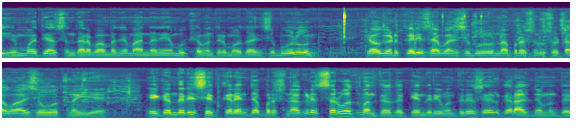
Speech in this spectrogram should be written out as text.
हिंमत या संदर्भामध्ये माननीय मुख्यमंत्री महोदयांशी बोलून किंवा गडकरी साहेबांशी बोलून हा प्रश्न सुटावा असे होत नाही आहे एकंदरीत शेतकऱ्यांच्या प्रश्नाकडे सर्वच मंत्री होतं केंद्रीय मंत्री असेल का राज्यमंत्री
